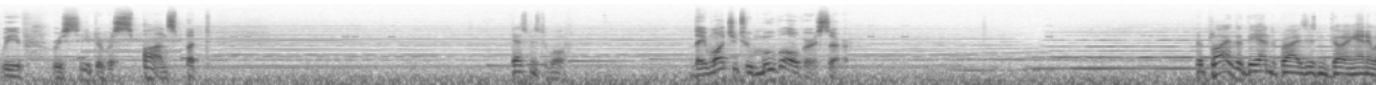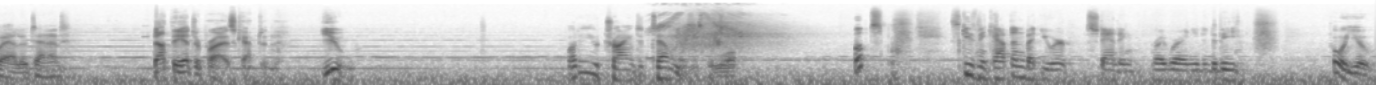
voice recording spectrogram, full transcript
We've received a response, but Yes, Mr. Worf. they want you to move over, sir. Reply that the Enterprise isn't going anywhere, Lieutenant. Not the Enterprise, Captain. You. What are you trying to tell me, Mr. Worf? Oops. Excuse me, Captain, but you were standing right where I needed to be. Who are you?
